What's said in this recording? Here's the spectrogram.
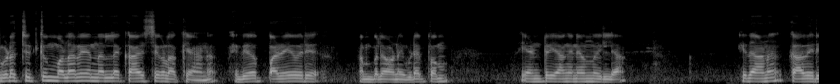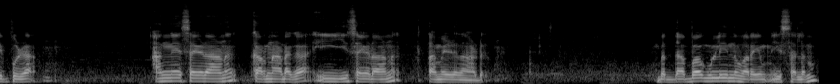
ഇവിടെ ചുറ്റും വളരെ നല്ല കാഴ്ചകളൊക്കെയാണ്. ഇത് പഴയ ഒരു അമ്പലമാണ്. ഇവിടെ ഇപ്പം എൻട്രി അങ്ങനെയൊന്നുമില്ല ഇതാണ് കാവേരിപ്പുഴ. അങ്ങേ സൈഡാണ് കർണാടക. ഈ ഈ സൈഡാണ് തമിഴ്നാട്. ഇപ്പം ദബാഗുള്ളി എന്ന് പറയും ഈ സ്ഥലം.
